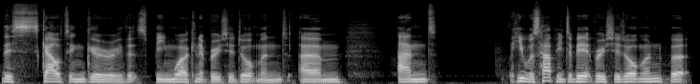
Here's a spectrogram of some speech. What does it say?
this scouting guru that's been working at Borussia Dortmund, um, and he was happy to be at Borussia Dortmund, but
